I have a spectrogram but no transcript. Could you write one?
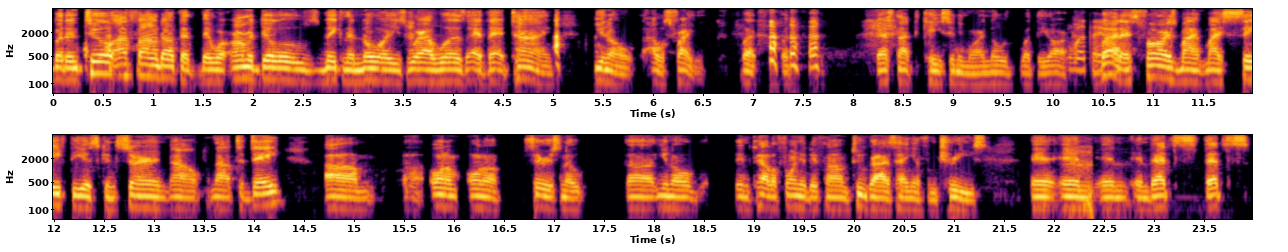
but until I found out that there were armadillos making a noise where I was at that time, you know, I was frightened. But but that's not the case anymore. I know what they are. What they but are. as far as my my safety is concerned, now now today, um, uh, on a on a serious note, uh, you know, in California they found two guys hanging from trees, and and and, and that's that's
